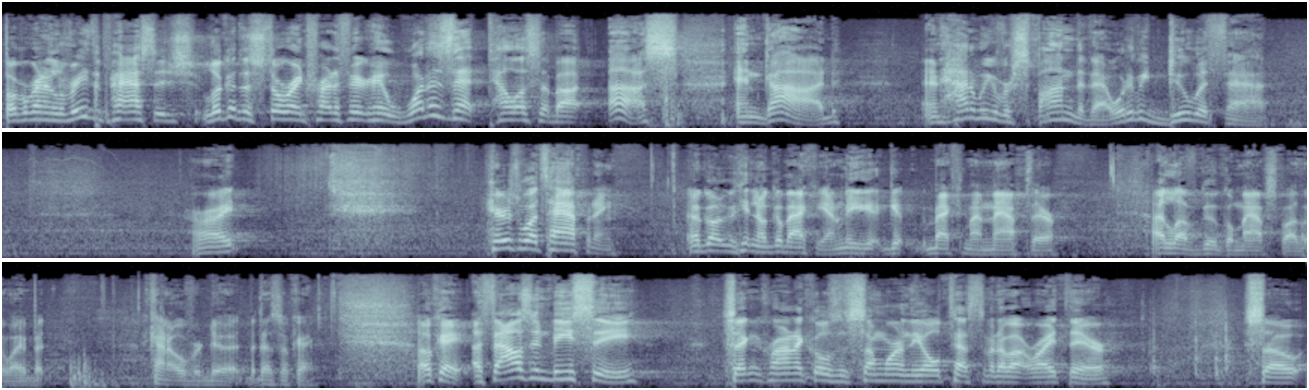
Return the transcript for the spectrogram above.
But we're going to read the passage, look at the story, and try to figure out hey, what does that tell us about us and God? And how do we respond to that? What do we do with that? All right? Here's what's happening. Go, you know, go back again. Let me get back to my map there. I love Google Maps, by the way, but I kind of overdo it, but that's okay. Okay, 1000 BC. Second Chronicles is somewhere in the Old Testament about right there. So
